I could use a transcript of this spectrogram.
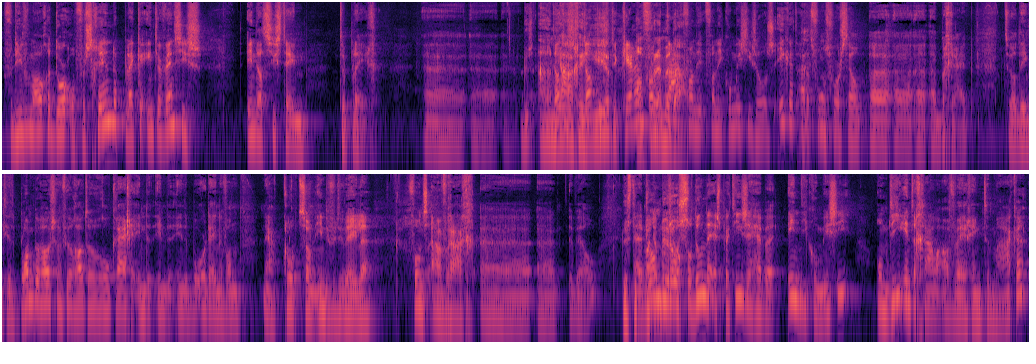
verdienvermogen door op verschillende plekken interventies in dat systeem te plegen. Uh, uh, dus aanjagen dat is, dat hier, is de kern van de taak van die, van die commissie, zoals ik het uit het fondsvoorstel uh, begrijp. Terwijl denk ik dat de planbureaus een veel grotere rol krijgen in de, in de, in de beoordeling van, nou, klopt zo'n individuele fondsaanvraag wel. Dus de planbureaus... voldoende expertise hebben in die commissie om die integrale afweging te maken.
